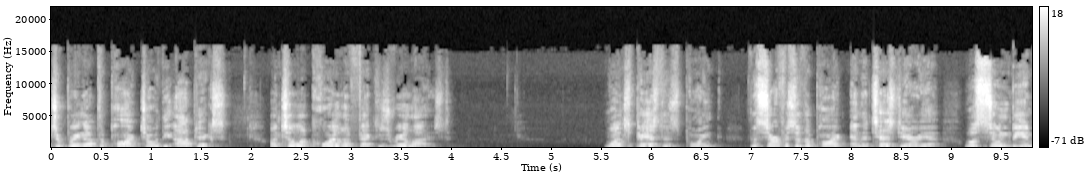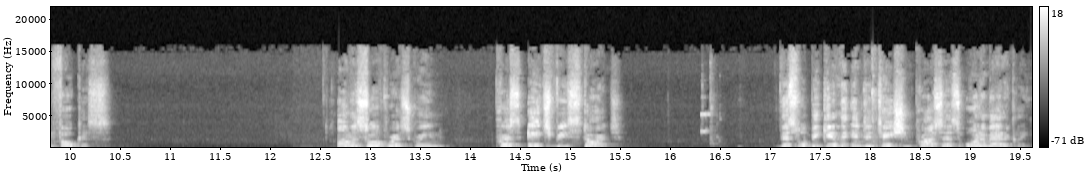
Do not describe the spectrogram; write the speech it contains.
to bring up the part toward the optics until a coil effect is realized. Once past this point, the surface of the part and the test area will soon be in focus. On the software screen, press HV Start. This will begin the indentation process automatically.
